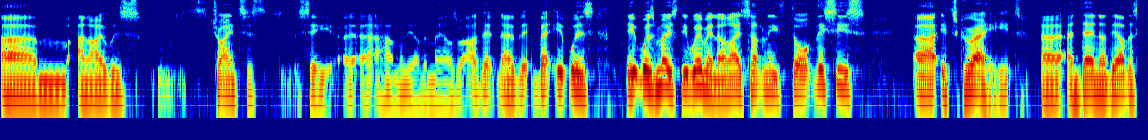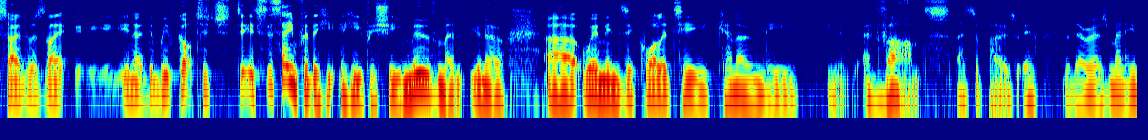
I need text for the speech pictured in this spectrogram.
Um, and I was trying to see uh, uh, how many other males, but I don't know. But, but it was it was mostly women, and I suddenly thought this is uh, it's great. Uh, and then on the other side was like, you know, we've got to. It's the same for the he, he for she movement. You know, uh, women's equality can only you know advance, I suppose, if there are as many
